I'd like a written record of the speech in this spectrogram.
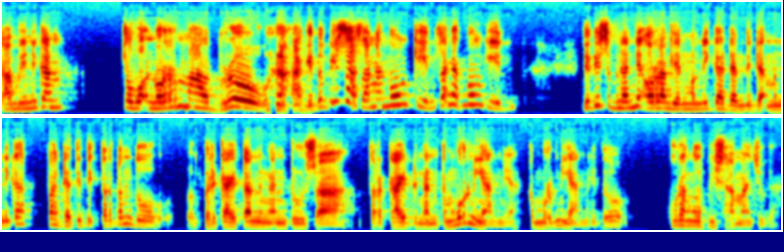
Kami ini kan cowok normal, bro. Nah, gitu bisa, sangat mungkin, sangat mungkin. Jadi sebenarnya orang yang menikah dan tidak menikah pada titik tertentu berkaitan dengan dosa, terkait dengan kemurnian ya, kemurnian itu kurang lebih sama juga.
